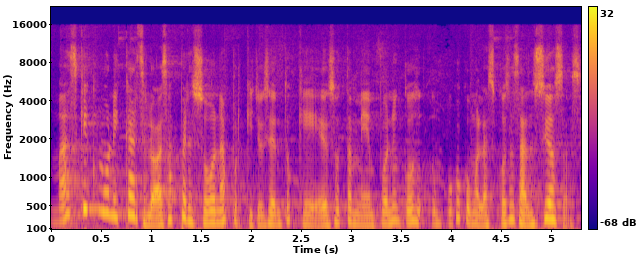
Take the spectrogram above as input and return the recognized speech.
más que comunicárselo a esa persona, porque yo siento que eso también pone un, un poco como las cosas ansiosas.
